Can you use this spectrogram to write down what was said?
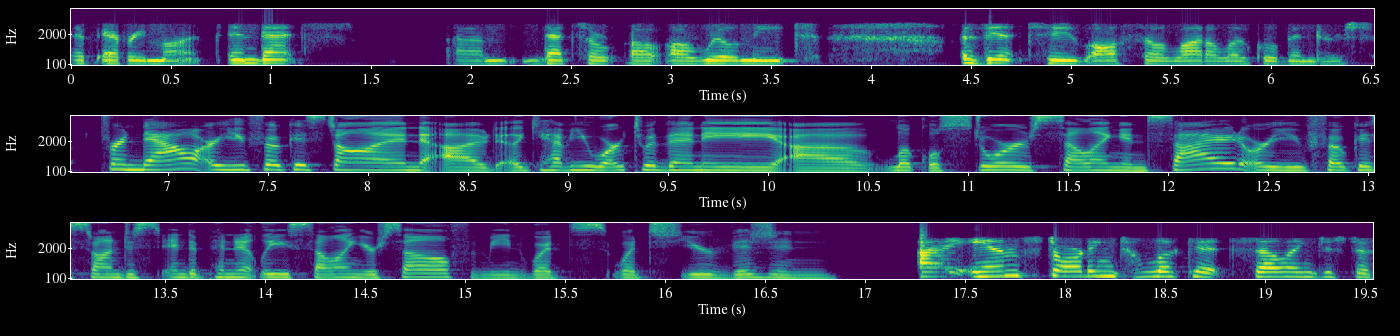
of every month, and that's um, that's a, a, a real neat event to Also, a lot of local vendors. For now, are you focused on uh, like have you worked with any uh, local stores selling inside, or are you focused on just independently selling yourself? I mean, what's what's your vision? I am starting to look at selling just a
